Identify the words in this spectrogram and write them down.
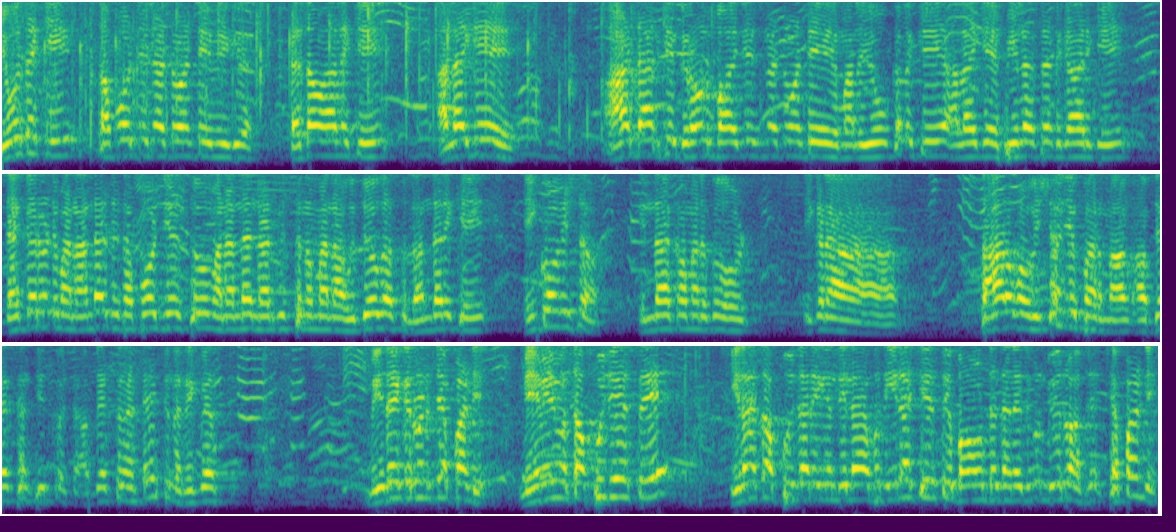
యువతకి సపోర్ట్ చేసినటువంటి మీ పెద్దవాళ్ళకి అలాగే ఆడడానికి గ్రౌండ్ బాగా చేసినటువంటి మన యువకులకి అలాగే పీలసెట్ గారికి దగ్గరుండి మన అందరికి సపోర్ట్ చేస్తూ మనందరిని నడిపిస్తున్న మన ఉద్యోగస్తులందరికీ ఇంకో విషయం. ఇందాక మనకు ఇక్కడ సార్ ఒక విషయం చెప్పారు మాకు అబ్జెక్షన్ తీసుకొచ్చి అబ్జెక్షన్ అంటే చిన్న రిక్వెస్ట్ మీ దగ్గర నుండి చెప్పండి. మేమేమో తప్పు చేస్తే ఇలా తప్పు జరిగింది లేకపోతే ఇలా చేస్తే బాగుంటుంది అనేది కూడా మీరు చెప్పండి.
